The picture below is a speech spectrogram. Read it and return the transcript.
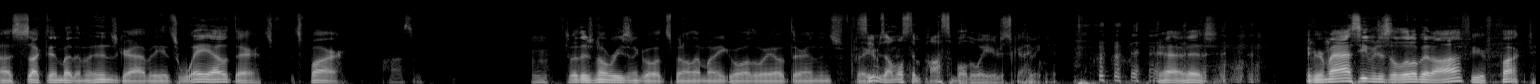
uh, sucked in by the moon's gravity. It's way out there. It's it's far. Awesome. So there's no reason to go out, spend all that money, go all the way out there, and then just figure- Seems almost impossible the way you're describing it. Yeah, it is. if your mass even just a little bit off, you're fucked.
